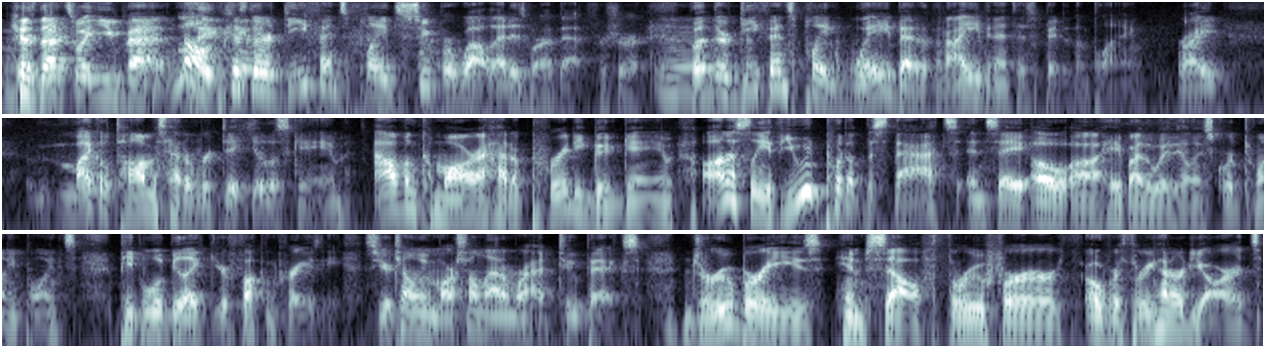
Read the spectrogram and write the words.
Because that's what you bet. No, because their defense played super well. That is what I bet for sure. But their mm. defense played way better than I even anticipated them playing. Right? Michael Thomas had a ridiculous game. Alvin Kamara had a pretty good game. Honestly, if you would put up the stats and say, "Oh, uh, hey, by the way, they only scored 20 points," people would be like, "You're fucking crazy." So you're telling me Marshon Lattimore had two picks. Drew Brees himself threw for over 300 yards.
